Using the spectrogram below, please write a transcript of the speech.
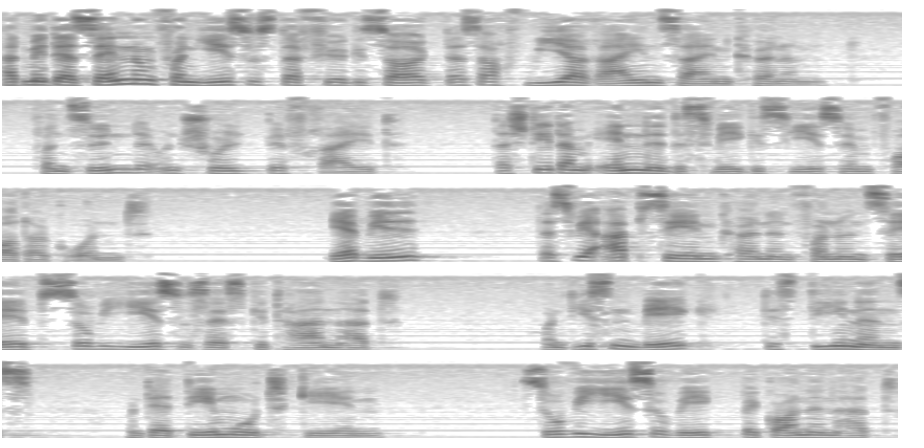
hat mit der Sendung von Jesus dafür gesorgt, dass auch wir rein sein können, von Sünde und Schuld befreit. Das steht am Ende des Weges Jesu im Vordergrund. Er will, dass wir absehen können von uns selbst, so wie Jesus es getan hat, und diesen Weg des Dienens und der Demut gehen, so wie Jesu Weg begonnen hat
